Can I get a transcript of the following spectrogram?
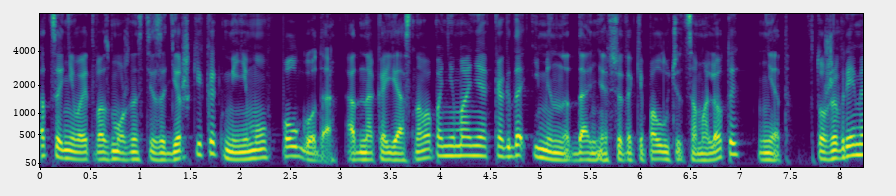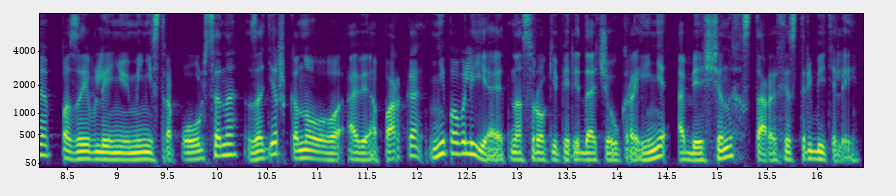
оценивает возможности задержки как минимум в полгода. Однако ясного понимания, когда именно Дания все-таки получит самолеты, нет. В то же время, по заявлению министра Поульсена, задержка нового авиапарка не повлияет на сроки передачи Украине обещанных старых истребителей.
